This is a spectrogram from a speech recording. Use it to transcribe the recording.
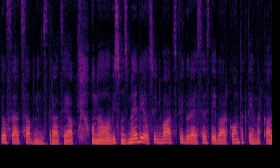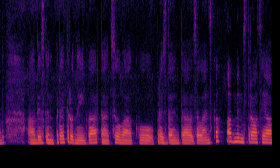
pilsētas administrācijā. Un vismaz medijos viņa vārds figurē saistībā ar kontaktiem ar kādu diezgan pretrunīgi vērtētu cilvēku prezidenta Zelenska administrācijā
